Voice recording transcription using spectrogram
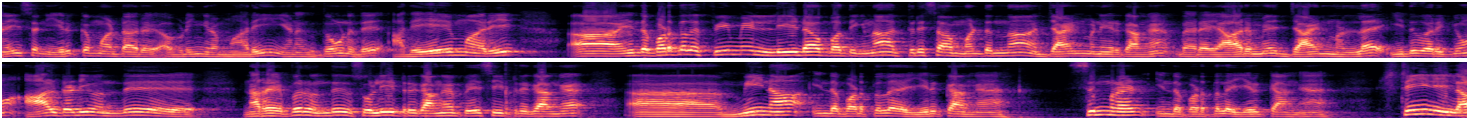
நைசன் இருக்க மாட்டார் அப்படிங்கிற மாதிரி எனக்கு தோணுது. அதே மாதிரி இந்த படத்தில் ஃபீமேல் லீடாக பார்த்தீங்கன்னா த்ரிஷா மட்டும்தான் ஜாயின் பண்ணியிருக்காங்க. வேற யாருமே ஜாயின் பண்ணல. இது வரைக்கும் ஆல்ரெடி வந்து நிறைய பேர் வந்து சொல்லிகிட்டு இருக்காங்க பேசிகிட்டு இருக்காங்க. மீனா இந்த படத்தில் இருக்காங்க. சிம்ரன் இந்த படத்தில் இருக்காங்க. ஸ்ரீலீலா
